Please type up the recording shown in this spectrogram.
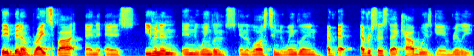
they've been a bright spot. And and it's even in in New England's in the loss to New England ever, ever since that Cowboys game really.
